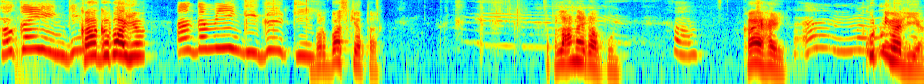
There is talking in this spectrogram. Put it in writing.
हो का इंगी का ग बाय अगं मी इंगी घरची बरं बस की आता. आता लहान आहे का आपण? हो. काय आहे? कुठं निघाली या?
